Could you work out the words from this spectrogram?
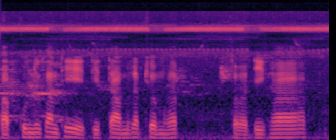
ขอบคุณทุกท่านที่ติดตามรับชมครับ สวัสดีครับ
